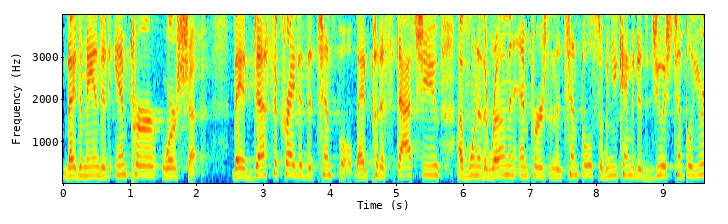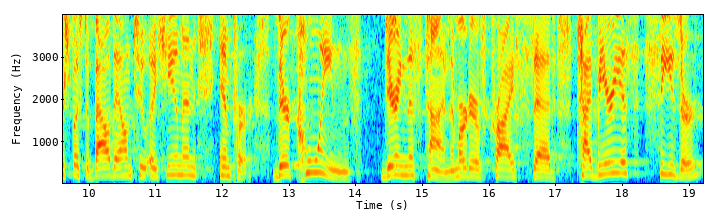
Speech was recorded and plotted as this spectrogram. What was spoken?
They demanded emperor worship. They had desecrated the temple. They had put a statue of one of the Roman emperors in the temple. So when you came into the Jewish temple, you were supposed to bow down to a human emperor. Their coins during this time, the murder of Christ, said Tiberius Caesar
